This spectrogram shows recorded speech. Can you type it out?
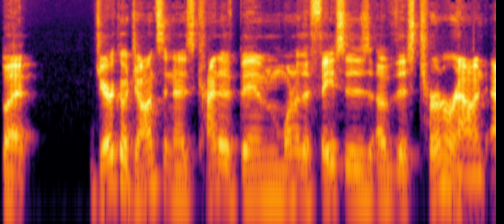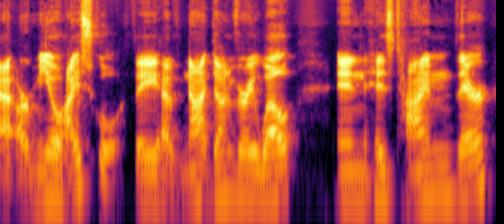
But Jericho Johnson has kind of been one of the faces of this turnaround at Armijo High School. They have not done very well in his time there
